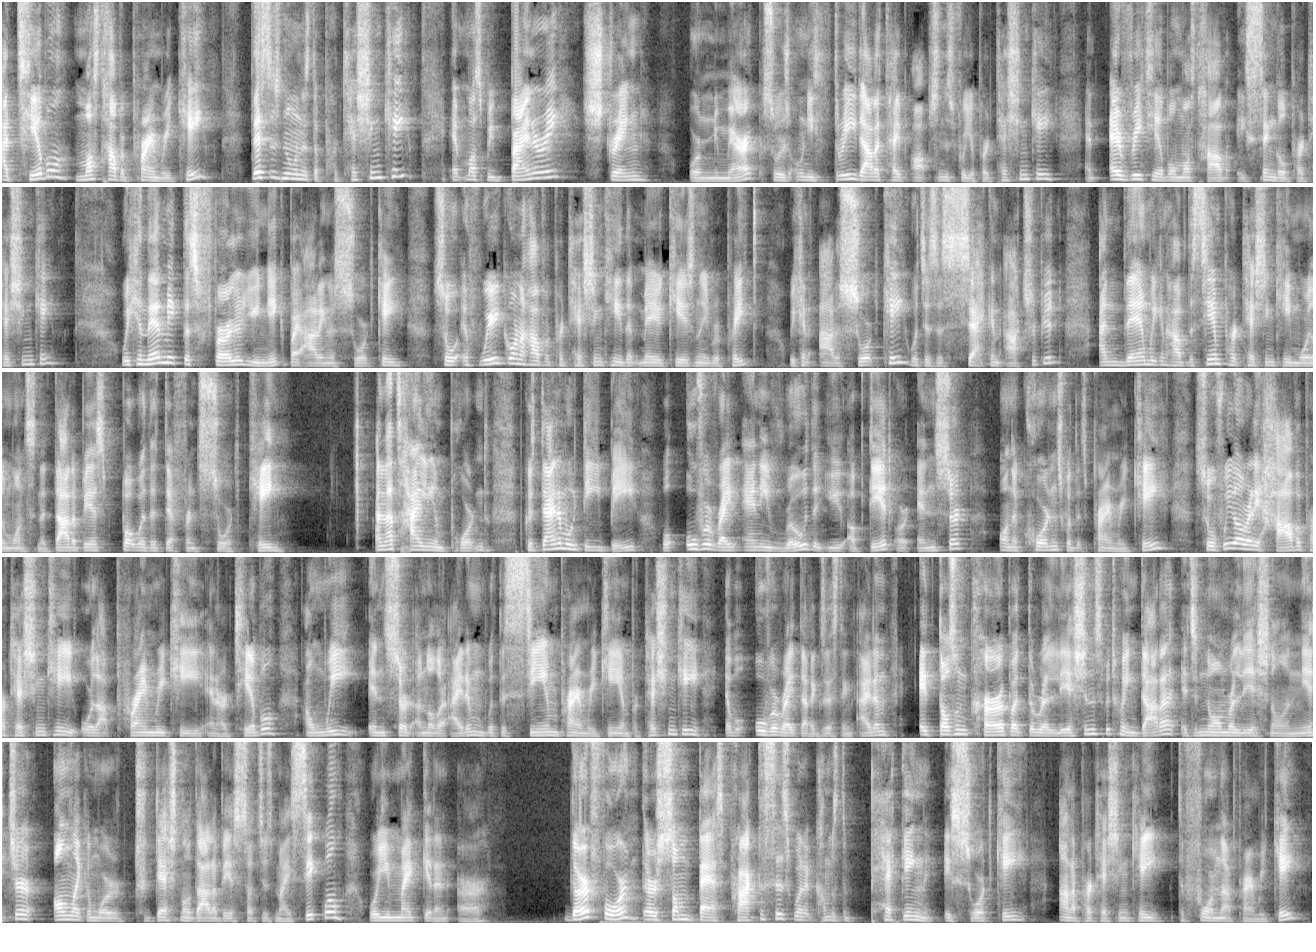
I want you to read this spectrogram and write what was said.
A table must have a primary key. This is known as the partition key. It must be binary, string, or numeric. So there's only three data type options for your partition key, and every table must have a single partition key. We can then make this further unique by adding a sort key. So if we're going to have a partition key that may occasionally repeat, we can add a sort key, which is a second attribute, and then we can have the same partition key more than once in the database, but with a different sort key. And that's highly important because DynamoDB will overwrite any row that you update or insert on accordance with its primary key. So if we already have a partition key or that primary key in our table and we insert another item with the same primary key and partition key, it will overwrite that existing item. It doesn't care about the relations between data. It's non-relational in nature, unlike a more traditional database such as MySQL, where you might get an error. Therefore, there are some best practices when it comes to picking a sort key and a partition key to form that primary key.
